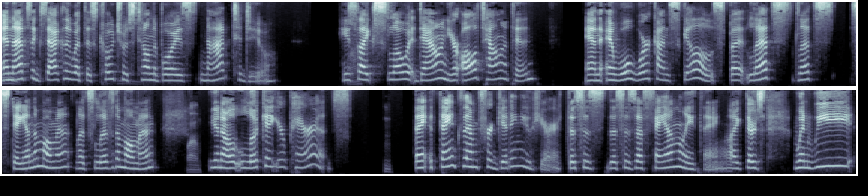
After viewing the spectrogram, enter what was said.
Mm. And that's exactly what this coach was telling the boys not to do. He's Wow. like, slow it down. You're all talented and, and we'll work on skills, but let's, let's stay in the moment. Let's live the moment. Wow. You know, look at your parents. Thank, thank them for getting you here. This is, this is a family thing. Like there's, when we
